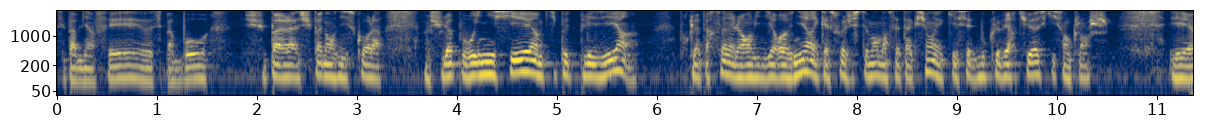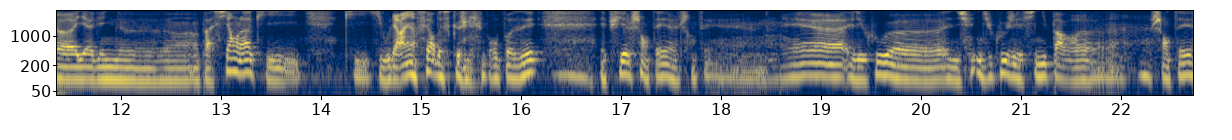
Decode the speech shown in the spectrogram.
C'est pas bien fait, euh, c'est pas beau. Je suis pas suis pas dans ce discours-là. Je suis là pour initier un petit peu de plaisir, pour que la personne ait envie d'y revenir et qu'elle soit justement dans cette action et qu'il y ait cette boucle vertueuse qui s'enclenche. Et euh, il y avait une, euh, un patient là qui, qui, qui, voulait rien faire de ce que je lui proposais. Et puis elle chantait, elle chantait. Et, euh, et du coup, euh, du, du, coup, j'ai fini par chanter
